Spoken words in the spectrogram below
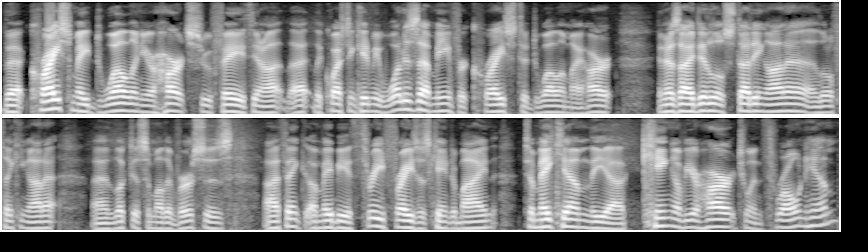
that Christ may dwell in your hearts through faith. You know, that, the question came to me, what does that mean for Christ to dwell in my heart? And as I did a little studying on it, a little thinking on it, and looked at some other verses, I think uh, maybe three phrases came to mind to make him the uh, king of your heart, to enthrone him,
